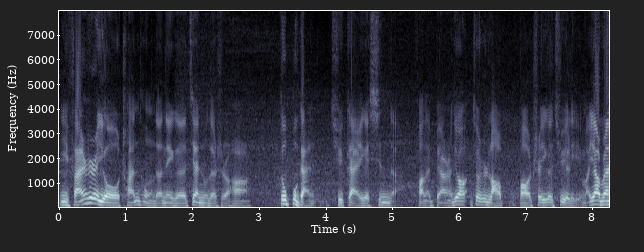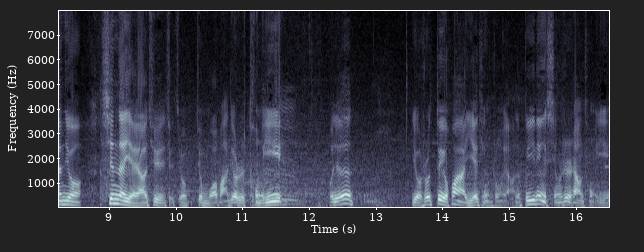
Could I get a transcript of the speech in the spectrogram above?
你凡是有传统的那个建筑的时候，都不敢去盖一个新的放在边上，就就是老保持一个距离嘛，要不然就新的也要去就就就模仿，就是统一。我觉得有时候对话也挺重要的，不一定形式上统一。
